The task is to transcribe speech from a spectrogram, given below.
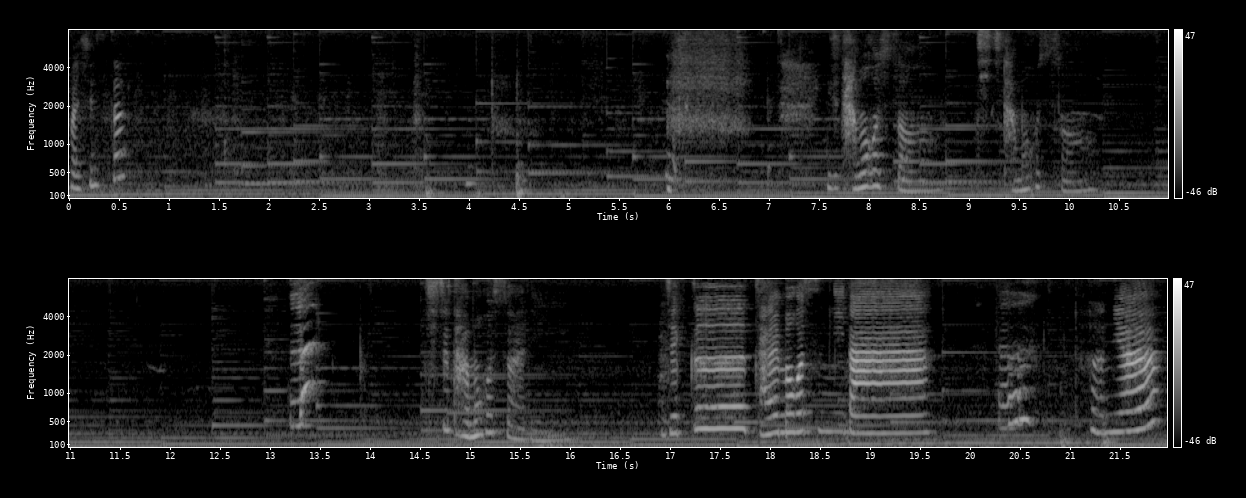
맛있어? 이제 다 먹었어. 치즈 다 먹었어. 치즈 다 먹었어, 아리. 이제 끝. 잘 먹었습니다. 아니야?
